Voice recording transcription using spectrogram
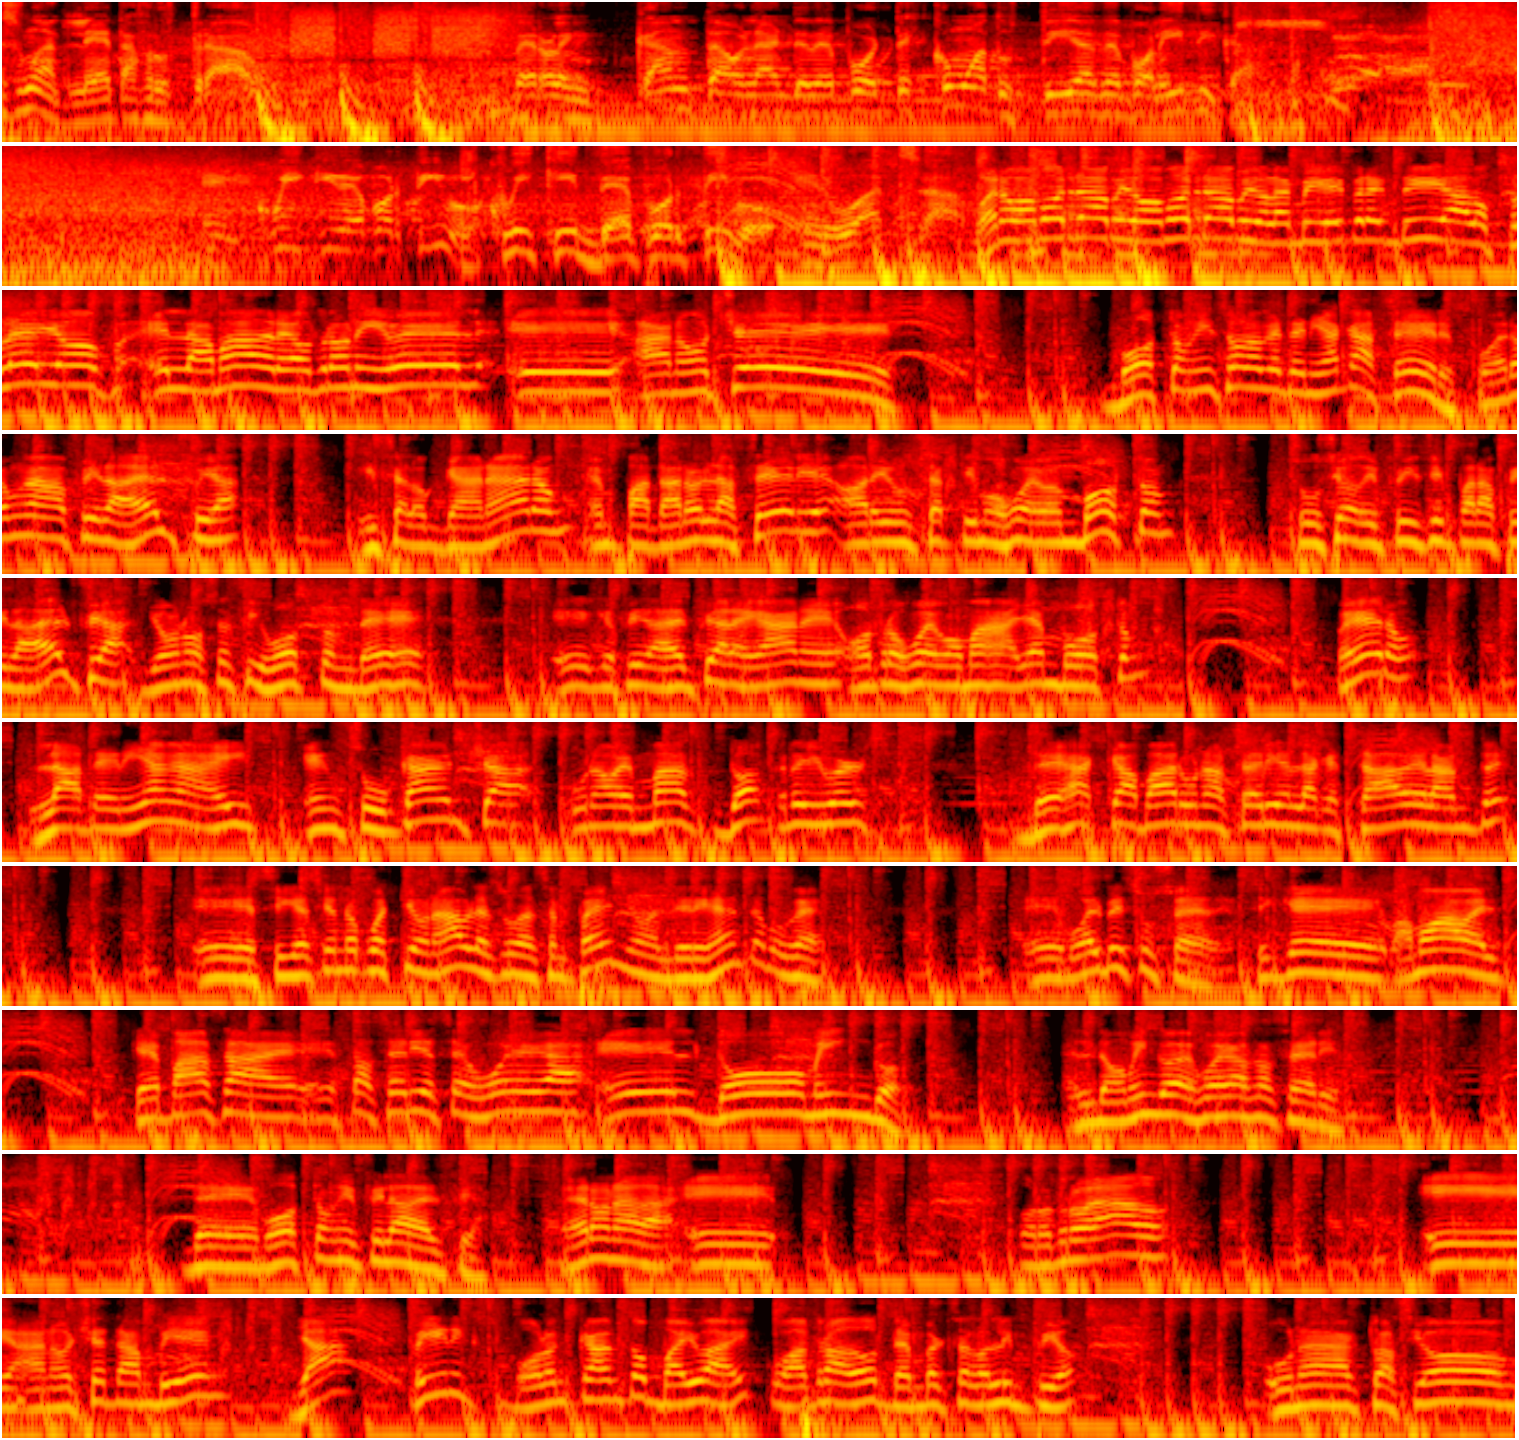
es un atleta frustrado, pero le encanta hablar de deportes como a tus tías de política. El Quickie Deportivo. El Quickie Deportivo en WhatsApp. Bueno, vamos rápido, vamos rápido. La NBA prendía los playoffs en la madre a otro nivel. Eh, anoche Boston hizo lo que tenía que hacer. Fueron a Filadelfia y se los ganaron. Empataron la serie. Ahora hay un séptimo juego en Boston. Sucio difícil para Filadelfia. Yo no sé si Boston deje eh, que Filadelfia le gane otro juego más allá en Boston. Pero la tenían ahí en su cancha. Una vez más, Doc Rivers deja escapar una serie en la que está adelante. Eh, sigue siendo cuestionable su desempeño, el dirigente, porque eh, vuelve y sucede. Así que vamos a ver qué pasa. Esta serie se juega el domingo. El domingo se juega esa serie de Boston y Filadelfia. Pero nada, eh, por otro lado, y anoche también, ya, Phoenix, Bolo Encanto, bye bye, 4 a 2, Denver se lo limpió. Una actuación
